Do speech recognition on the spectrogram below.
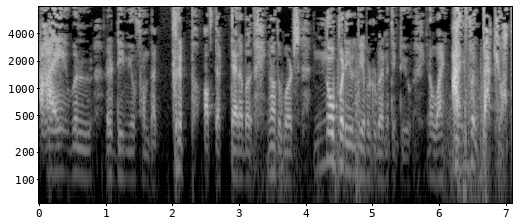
I will redeem you from the grip of the terrible. In other words, nobody will be able to do anything to you. You know why? I will back you up.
